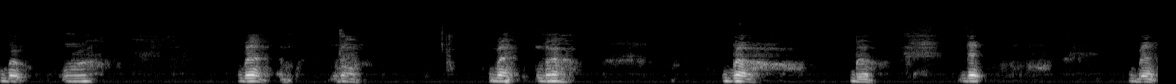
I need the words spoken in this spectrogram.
bruh, bruh, bruh, bruh, bruh, bruh, bruh, bruh, that, bruh,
